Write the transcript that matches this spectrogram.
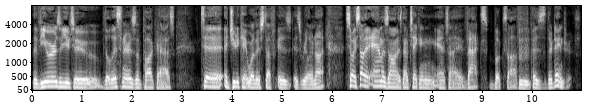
the viewers of YouTube, the listeners of podcasts, to adjudicate whether stuff is is real or not. So I saw that Amazon is now taking anti-vax books off Mm-hmm. because they're dangerous.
